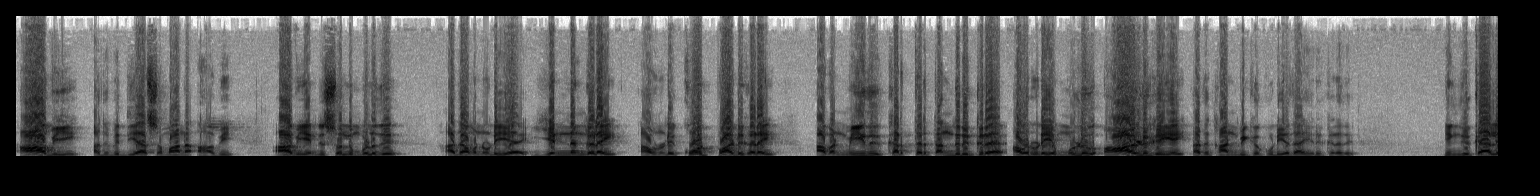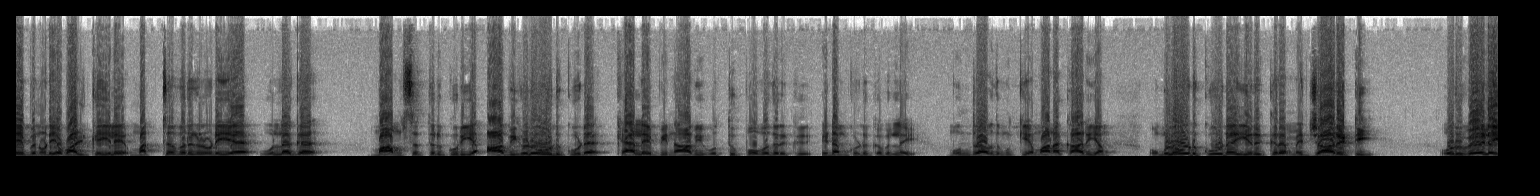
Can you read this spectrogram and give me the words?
ஆவி அது வித்தியாசமான ஆவி. ஆவி என்று சொல்லும் பொழுது அது அவனுடைய எண்ணங்களை அவனுடைய கோட்பாடுகளை அவன் மீது கர்த்தர் தந்திருக்கிற அவருடைய முழு ஆளுகையை அது காண்பிக்கக்கூடியதா இருக்கிறது. இங்கு காலேபனுடைய வாழ்க்கையிலே மற்றவர்களுடைய உலக மாம்சத்திற்குரிய ஆவிகளோடு கூட கேலேப்பின் ஆவி ஒத்து போவதற்கு இடம் கொடுக்கவில்லை. மூன்றாவது முக்கியமான காரியம் உங்களோடு கூட இருக்கிற மெஜாரிட்டி ஒருவேளை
